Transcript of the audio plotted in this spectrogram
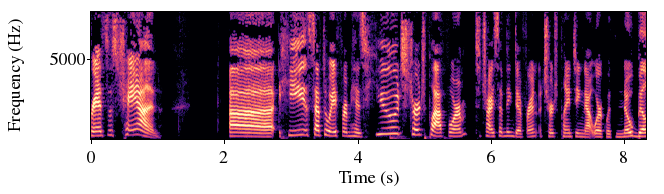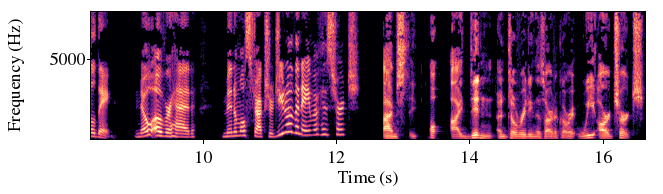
Francis Chan. Uh, he stepped away from his huge church platform to try something different, a church planting network with no building, no overhead, minimal structure. Do you know the name of his church? I'm. Oh, I didn't until reading this article. Right, we are church.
